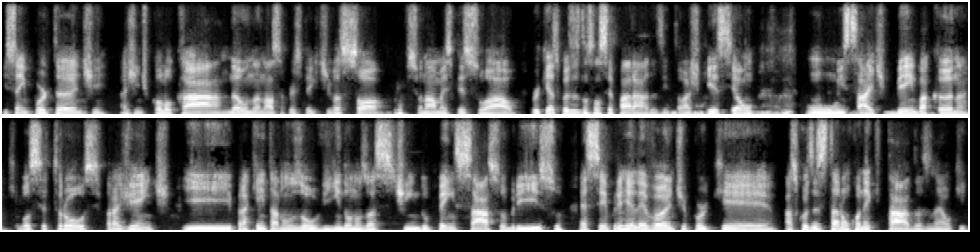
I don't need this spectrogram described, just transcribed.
isso é importante a gente colocar, não na nossa perspectiva só profissional, mas pessoal, porque as coisas não são separadas. Então, acho que esse é um, um insight bem bacana que você trouxe para gente e para quem está nos ouvindo ou nos assistindo, pensar sobre isso é sempre relevante, porque as coisas estarão conectadas, né? O que,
